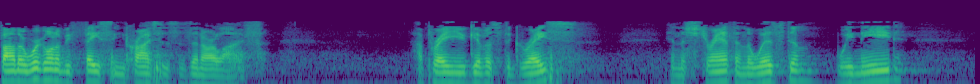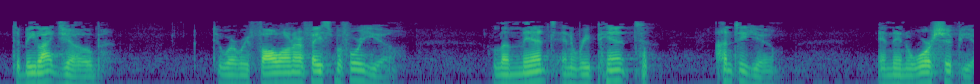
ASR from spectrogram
Father, we're going to be facing crises in our life. I pray you give us the grace and the strength and the wisdom we need to be like Job, to where we fall on our face before you, lament and repent unto you, and then worship you.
